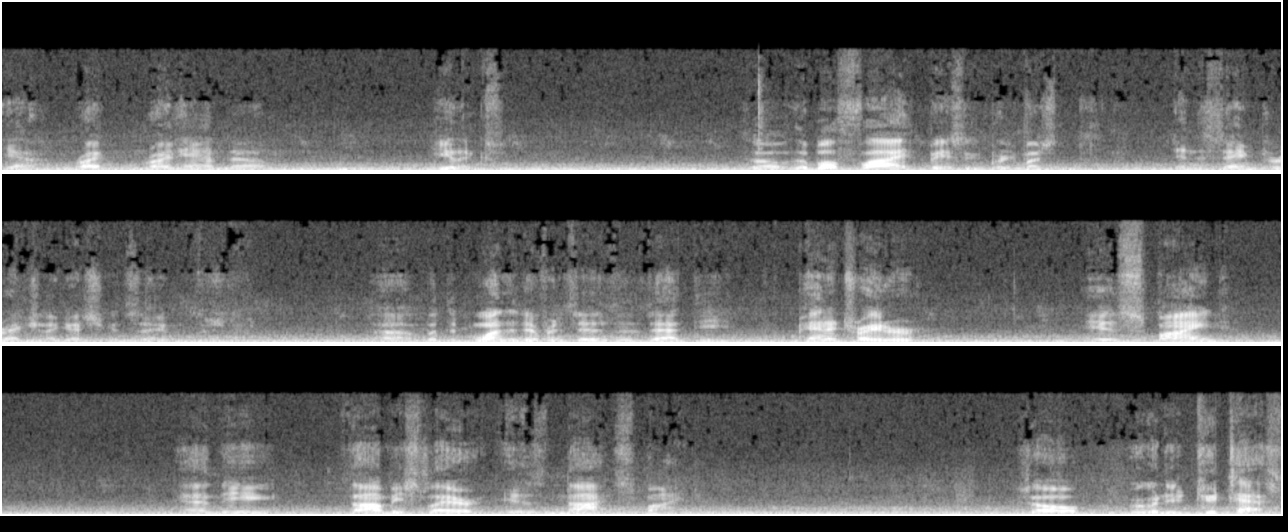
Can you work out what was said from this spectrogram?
yeah right right hand um, helix. So they'll both fly basically pretty much in the same direction I guess you could say uh, but the, one of the differences is that the penetrator is spined and the zombie slayer is not spined. So we're going to do two tests.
